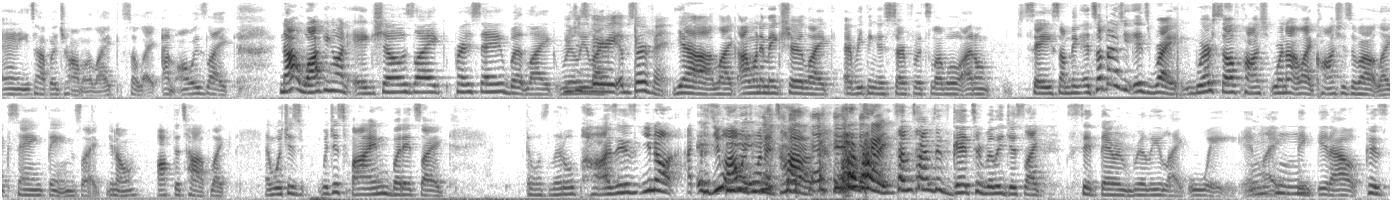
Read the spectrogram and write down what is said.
any type of trauma like so like i'm always like not walking on eggshells like per se but like You're really just like very observant. yeah like i want to make sure like everything is surface level i don't say something. And sometimes you- it's right. We're self-conscious we're not like conscious about like saying things like you know off the top like and which is which is fine but it's like those little pauses you know because you always want to talk. Right sometimes it's good to really just like sit there and really like wait and like mm-hmm. think it out. Because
